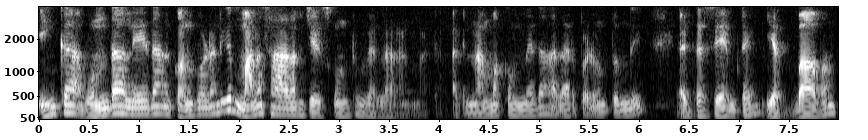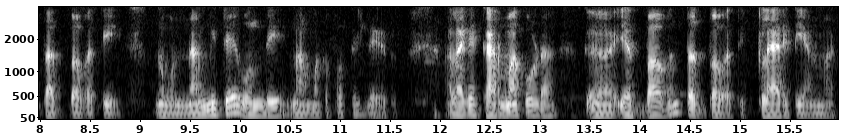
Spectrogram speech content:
ఇంకా ఉందా? లేదా? అని కనుక్కోవడానికి మన సాధన చేసుకుంటూ వెళ్ళాలన్నమాట అది నమ్మకం మీద ఆధారపడి ఉంటుంది. అట్ ద సేమ్ టైం యద్భావం తద్భవతి. నువ్వు నమ్మితే ఉంది. నమ్మకపోతే లేదు. అలాగే కర్మ కూడా యద్భావం తద్భవతి. క్లారిటీ అనమాట.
